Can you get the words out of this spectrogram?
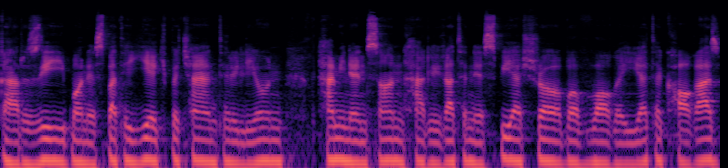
قرضی با نسبت یک به چند تریلیون همین انسان حقیقت نسبیش را با واقعیت کاغذ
